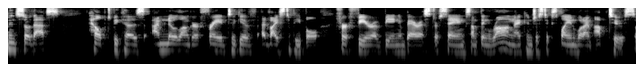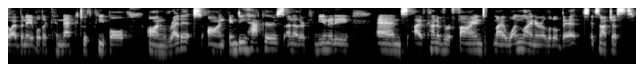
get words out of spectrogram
And so that's helped because I'm no longer afraid to give advice to people for fear of being embarrassed or saying something wrong. I can just explain what I'm up to. So I've been able to connect with people on Reddit, on Indie Hackers, another community, and I've kind of refined my one liner a little bit. It's not just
